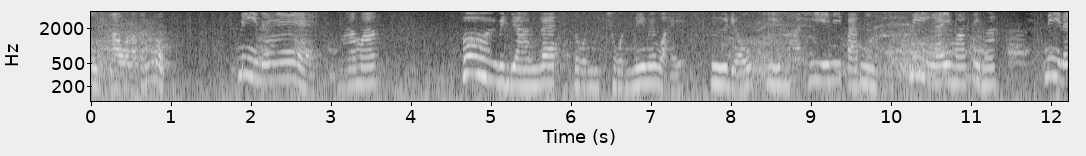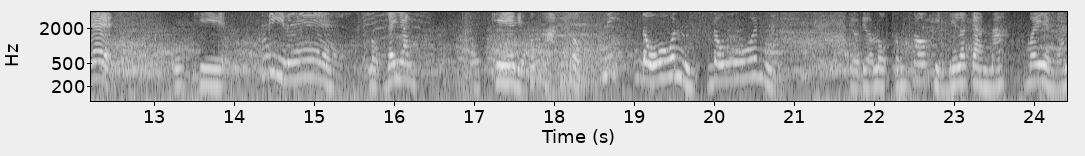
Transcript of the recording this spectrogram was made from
ตูดเราเราต้องหลบนี่แน่มามาเฮ้ยวิญญาณแรดโดนชนนี่ไม่ไหว คือเดี๋ยวทีหาที่นี่แป๊บหนึ่งนี่ไงมาสิมานี่แน่โอเค นี่แน่หลบได้ยัง โอเค เดี๋ยวต้องหาที่หลบ นี่โดน โดน เดี๋ยวเดี๋ยวหลบตรงซอกหินนี่ละกันนะ ไม่อย่างนั้น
